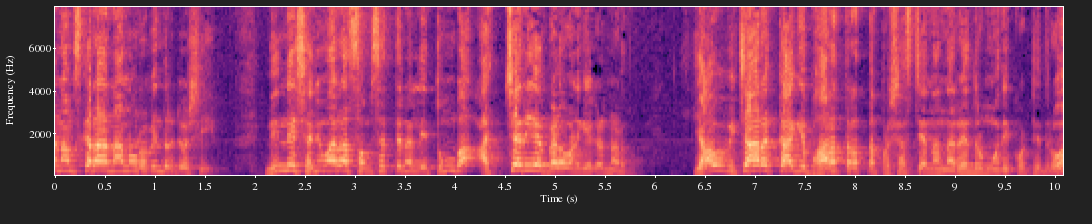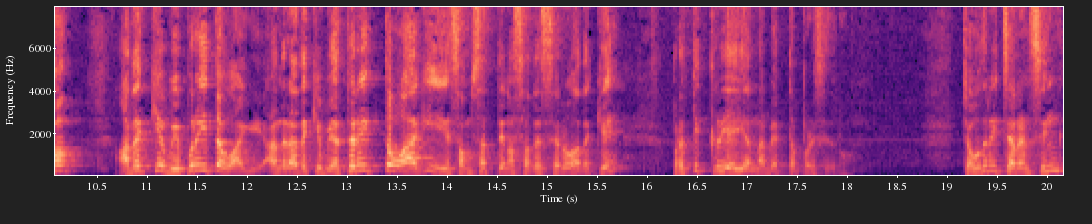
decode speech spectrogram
ನಮಸ್ಕಾರ. ನಾನು ರವೀಂದ್ರ ಜೋಶಿ. ನಿನ್ನೆ ಶನಿವಾರ ಸಂಸತ್ತಿನಲ್ಲಿ ತುಂಬ ಅಚ್ಚರಿಯ ಬೆಳವಣಿಗೆಗಳು ನಡೆದವು. ಯಾವ ವಿಚಾರಕ್ಕಾಗಿ ಭಾರತ ರತ್ನ ಪ್ರಶಸ್ತಿಯನ್ನು ನರೇಂದ್ರ ಮೋದಿ ಕೊಟ್ಟಿದ್ರೋ, ಅದಕ್ಕೆ ವಿಪರೀತವಾಗಿ, ಅಂದರೆ ಅದಕ್ಕೆ ವ್ಯತಿರಿಕ್ತವಾಗಿ ಸಂಸತ್ತಿನ ಸದಸ್ಯರು ಅದಕ್ಕೆ ಪ್ರತಿಕ್ರಿಯೆಯನ್ನು ವ್ಯಕ್ತಪಡಿಸಿದರು. ಚೌಧರಿ ಚರಣ್ ಸಿಂಗ್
